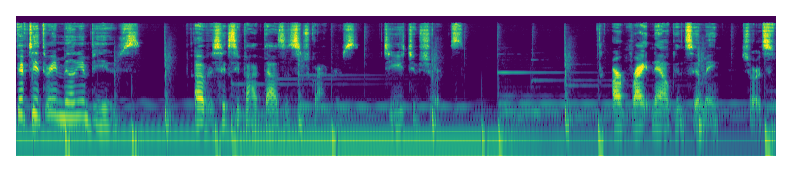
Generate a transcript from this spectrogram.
53 million views, over 65,000 subscribers to YouTube Shorts are right now consuming shorts.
